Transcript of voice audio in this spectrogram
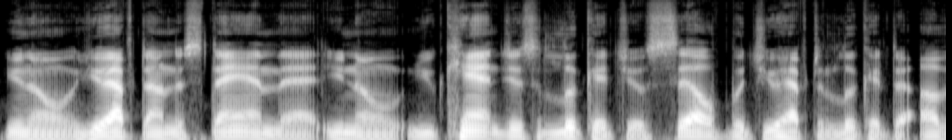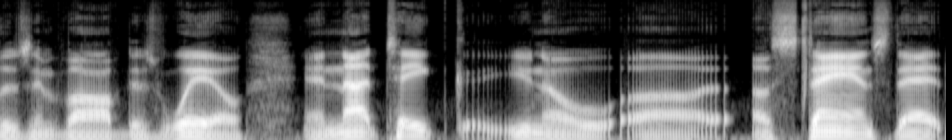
You know, you have to understand that, you know, you can't just look at yourself, but you have to look at the others involved as well, and not take, you know, uh, a stance that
